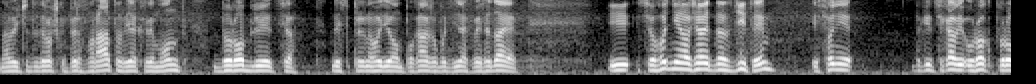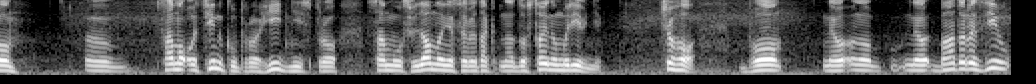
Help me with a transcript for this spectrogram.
Навіть чути трошки перфоратор, як ремонт дороблюється. Десь при нагоді вам покажу, потім як виглядає. І сьогодні навчають нас діти. І сьогодні такий цікавий урок про е, самооцінку, про гідність, про самоусвідомлення себе так на достойному рівні. Чого? Бо не, ну, не, багато разів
